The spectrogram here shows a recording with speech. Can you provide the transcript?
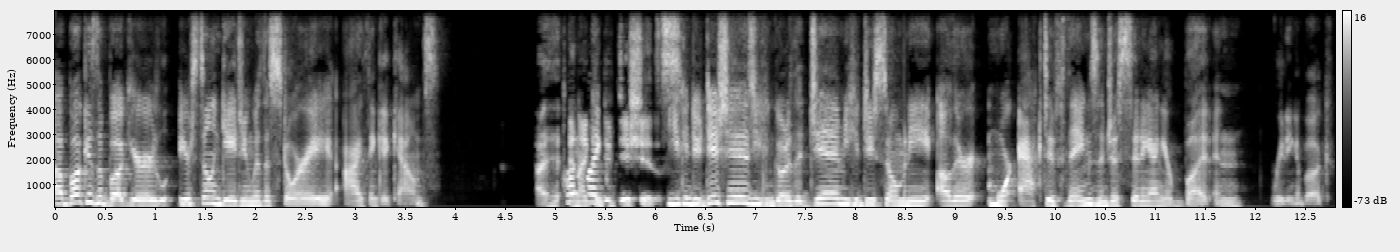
A book is a book. You're you're still engaging with a story. I think it counts. I, and I like, can do dishes. You can do dishes, you can go to the gym, you can do so many other more active things than just sitting on your butt and reading a book.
